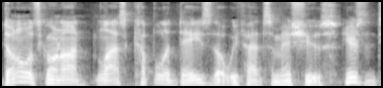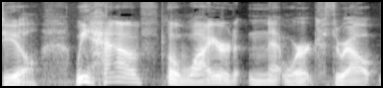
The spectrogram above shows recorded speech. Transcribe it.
Don't know what's going on. Last couple of days though, we've had some issues. Here's the deal. We have a wired network throughout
